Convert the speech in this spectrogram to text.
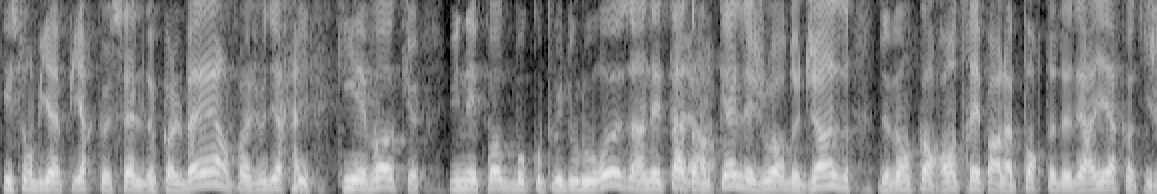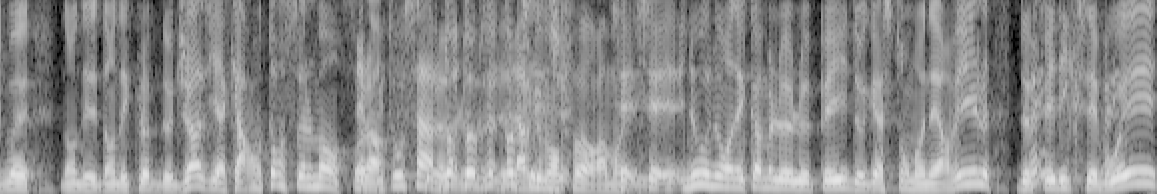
qui sont bien pires que celles de Colbert. Enfin, je veux dire, qui, qui évoquent une époque beaucoup plus douloureuse, un État dans lequel les joueurs de jazz devaient encore rentrer par la porte de derrière quand ils jouaient dans des, dans des clubs de jazz il y a 40 ans seulement. C'est plutôt ça, l'argument fort, à mon avis. Nous, nous, on est comme le, pays de Gaston Monerville, de Félix Eboué,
